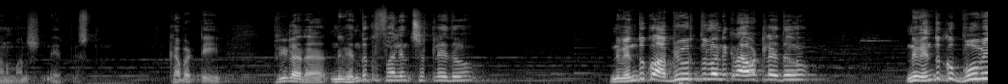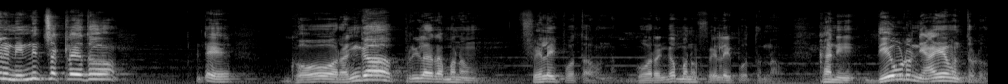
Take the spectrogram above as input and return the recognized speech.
మన మనసు నేర్పిస్తుంది. కాబట్టి ప్రియులరా నువ్వెందుకు ఫలించట్లేదు? నువ్వెందుకు అభివృద్ధిలోనికి రావట్లేదు? నువ్వెందుకు భూమిని నిందించట్లేదు అంటే ఘోరంగా ప్రియులరా మనం ఫెయిల్ అయిపోతా ఉన్నాం. ఘోరంగా మనం ఫెయిల్ అయిపోతున్నాం. కానీ దేవుడు న్యాయవంతుడు.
